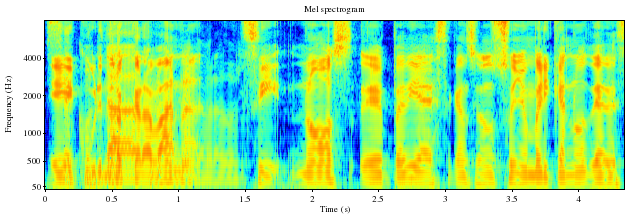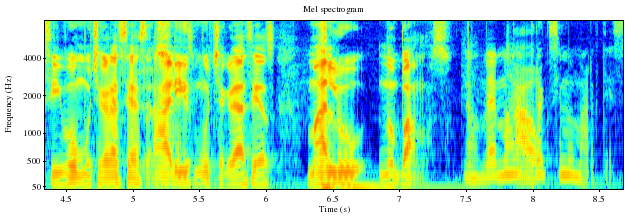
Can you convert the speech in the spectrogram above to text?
eh, cubriendo la caravana. Sí, nos eh, pedía esta canción Sueño Americano de Adhesivo. Muchas gracias, Aris. Muchas gracias, Malu. Nos vamos. Nos vemos el próximo martes.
